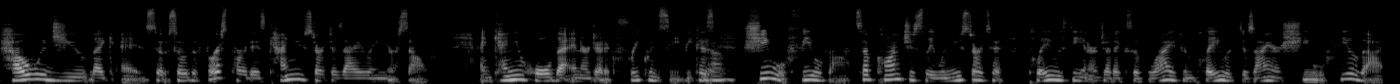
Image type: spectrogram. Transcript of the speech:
how would you like eh, so so the first part is can you start desiring yourself? and can you hold that energetic frequency because yeah. she will feel that subconsciously when you start to play with the energetics of life and play with desire she will feel that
